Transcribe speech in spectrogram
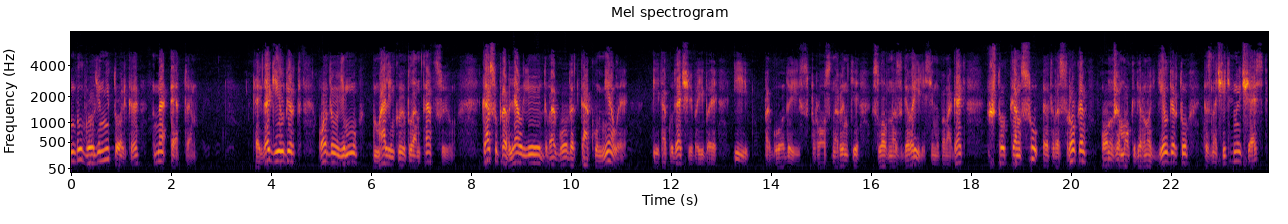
он был годен не только на это. Когда Гилберт отдал ему маленькую плантацию, Касс управлял ею два года так умело и так удачливо, ибо и погода, и спрос на рынке словно сговорились ему помогать, что к концу этого срока он уже мог вернуть Гилберту значительную часть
